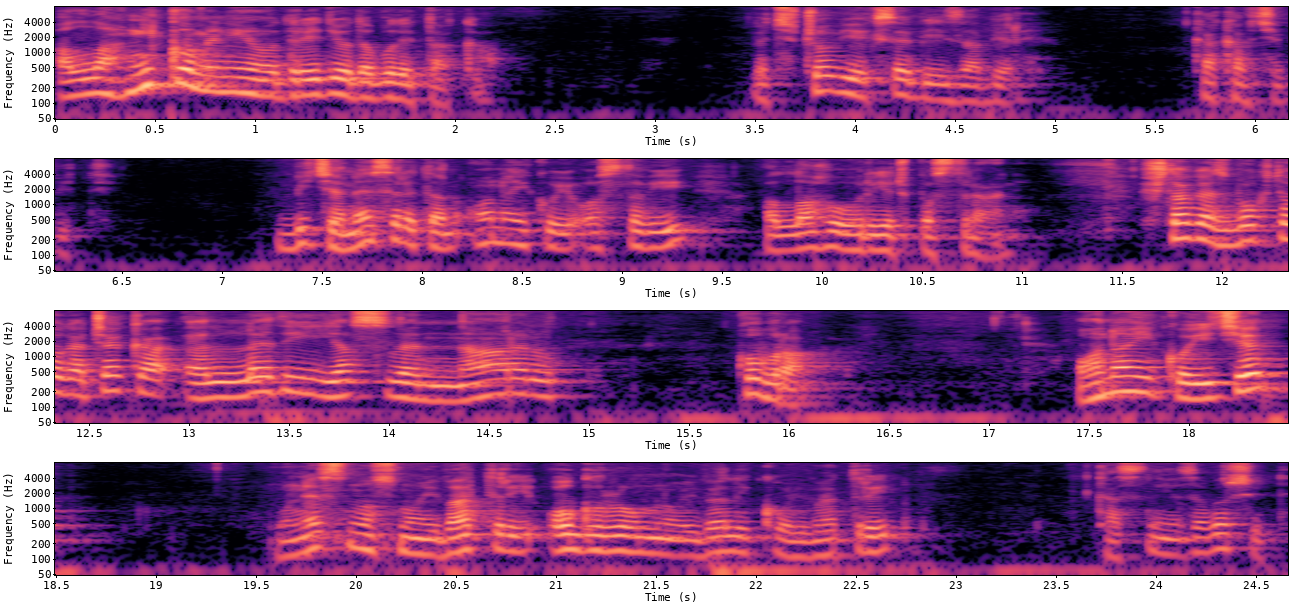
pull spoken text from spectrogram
Allah nikome nije odredio da bude takav. Već čovjek sebi izabire kakav će biti. Biće nesretan onaj koji ostavi Allahovu riječ po strani. Šta ga zbog toga čeka? Eledi jaslen narel kubra. Onaj koji će u nesnosnoj vatri, ogromnoj, velikoj vatri, kasnije završiti.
